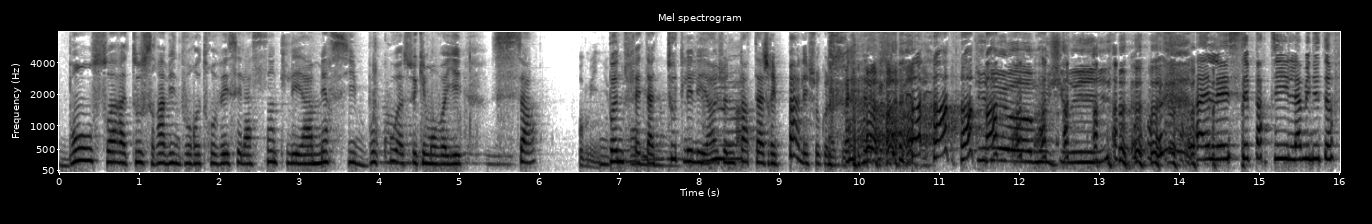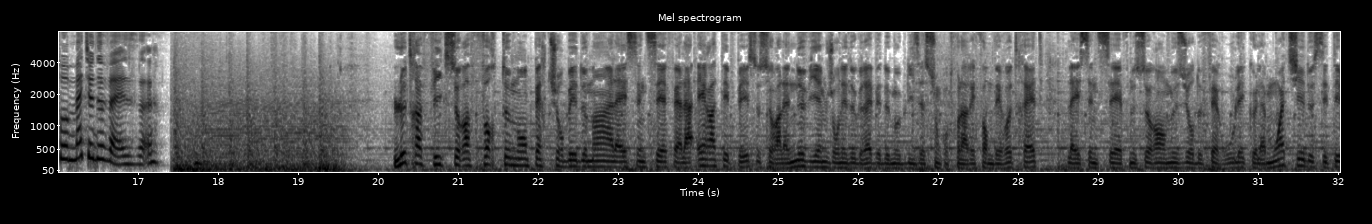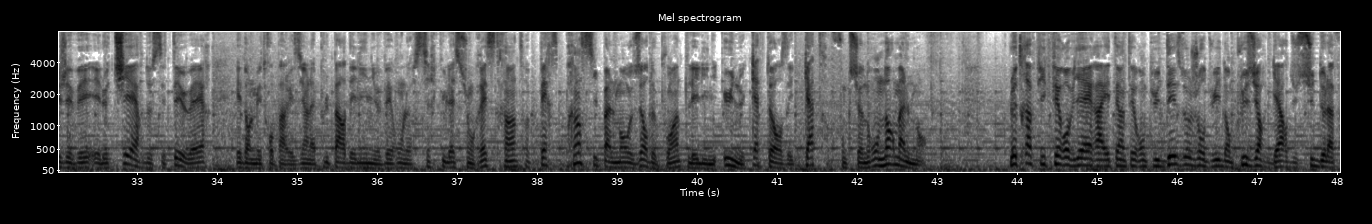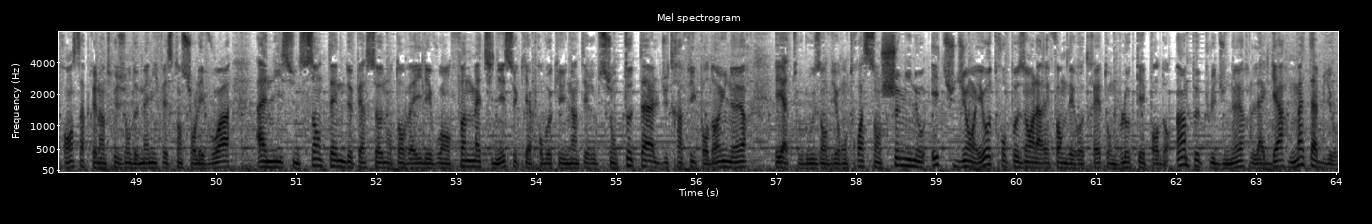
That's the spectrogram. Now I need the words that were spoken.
Bonsoir à tous, ravi de vous retrouver. C'est la Sainte Léa. Merci beaucoup à ceux qui m'ont envoyé ça. Bonne fête à toutes les Léa. Je ne partagerai pas les chocolats. Léa, mon chéri. Allez, c'est parti. La Minute Info, Mathieu Devez. Le trafic sera fortement perturbé demain à la SNCF et à la RATP. Ce sera la neuvième journée de grève et de mobilisation contre la réforme des retraites. La SNCF ne sera en mesure de faire rouler que la moitié de ses TGV et le tiers de ses TER. Et dans le métro parisien, la plupart des lignes verront leur circulation restreinte, principalement aux heures de pointe. Les lignes 1, 14 et 4 fonctionneront normalement. Le trafic ferroviaire a été interrompu dès aujourd'hui dans plusieurs gares du sud de la France après l'intrusion de manifestants sur les voies. À Nice, une centaine de personnes ont envahi les voies en fin de matinée, ce qui a provoqué une interruption totale du trafic pendant une heure. Et à Toulouse, environ 300 cheminots, étudiants et autres opposants à la réforme des retraites ont bloqué pendant un peu plus d'une heure la gare Matabio.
